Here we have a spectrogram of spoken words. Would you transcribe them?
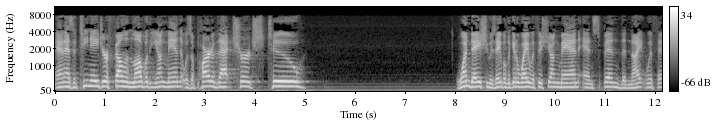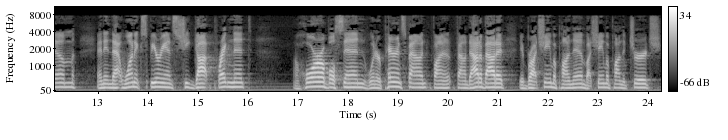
and as a teenager fell in love with a young man that was a part of that church too. One day she was able to get away with this young man and spend the night with him. And in that one experience, she got pregnant. A horrible sin. When her parents found, found, found out about it, it brought shame upon them, brought shame upon the church.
